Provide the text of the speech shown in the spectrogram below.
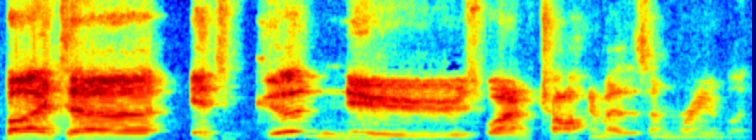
But uh, it's good news. While I'm talking about this, I'm rambling.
